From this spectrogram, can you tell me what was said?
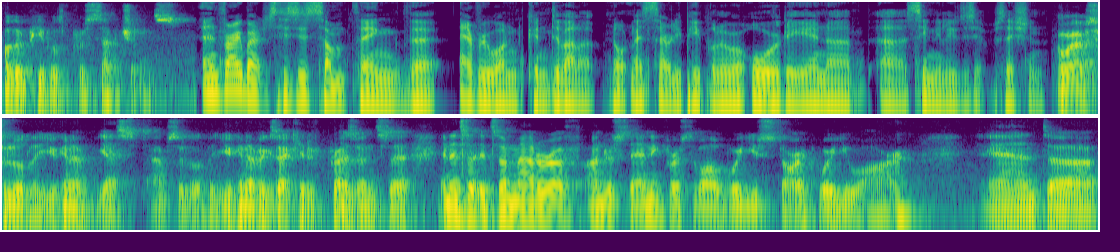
other people's perceptions. And very much this is something that everyone can develop, not necessarily people who are already in a, a senior leadership position. Oh, absolutely. You can have yes, absolutely. You can have executive presence, uh, and it's a, it's a matter of understanding first of all where you start, where you are, and uh,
